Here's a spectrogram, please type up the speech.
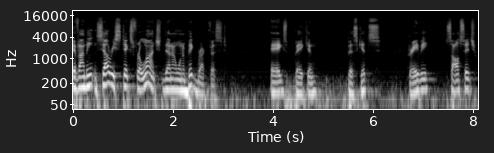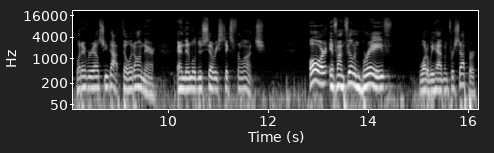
If I'm eating celery sticks for lunch, then I want a big breakfast eggs, bacon, biscuits, gravy, sausage, whatever else you got, throw it on there. And then we'll do celery sticks for lunch. Or if I'm feeling brave, what are we having for supper?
